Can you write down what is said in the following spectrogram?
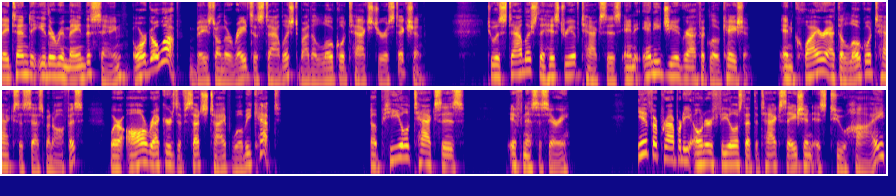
They tend to either remain the same or go up based on the rates established by the local tax jurisdiction. To establish the history of taxes in any geographic location, inquire at the local tax assessment office where all records of such type will be kept appeal taxes if necessary. If a property owner feels that the taxation is too high,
